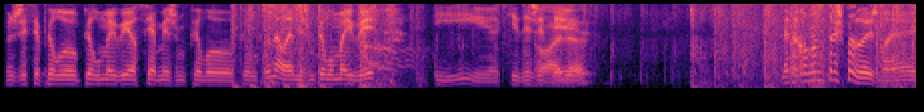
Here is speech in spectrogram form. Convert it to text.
Vamos ver se é pelo, pelo meio B ou se é mesmo pelo, pelo túnel, é mesmo pelo meio B. E aqui DGT. Olha. Mete a ronda no 3 para 2, não é?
